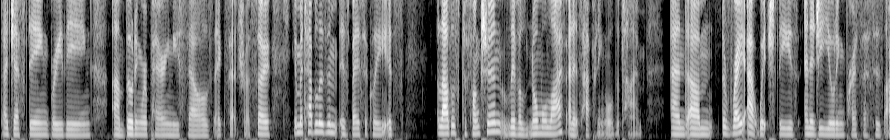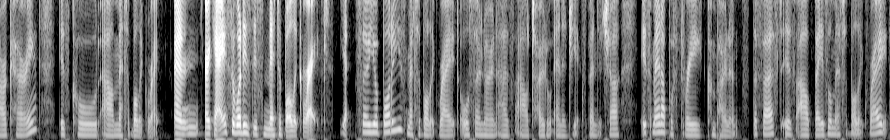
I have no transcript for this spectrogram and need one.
digesting, breathing, um, building, repairing new cells, etc. So your metabolism is basically it's allows us to function, live a normal life, and it's happening all the time. And um, the rate at which these energy yielding processes are occurring is called our metabolic rate. And okay, so what is this metabolic rate? Yeah, so your body's metabolic rate, also known as our total energy expenditure, it's made up of three components. The first is our basal metabolic rate,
